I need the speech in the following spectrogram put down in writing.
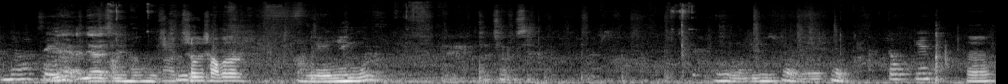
안녕하세요. 네, 안녕하세요. 아. 안 내는 거? 자, 잡으세요. 어, 어디 있어? 어디 또 올게. 네. 있어?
